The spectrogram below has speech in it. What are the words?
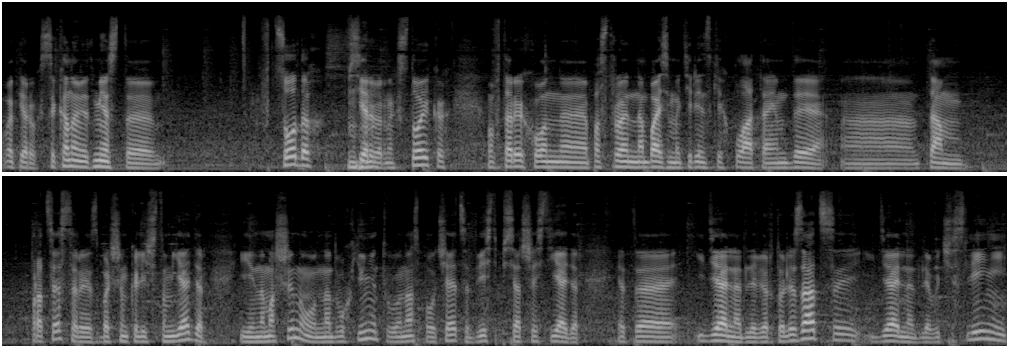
во-первых, сэкономит место в цодах, в серверных стойках. Во-вторых, он э, построен на базе материнских плат AMD. Там процессоры с большим количеством ядер, и на машину, на двух юнитов у нас получается 256 ядер. Это идеально для виртуализации, идеально для вычислений.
